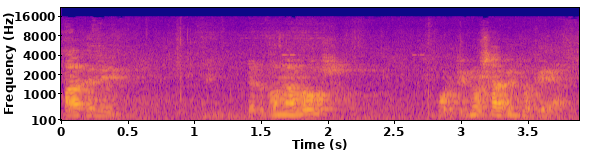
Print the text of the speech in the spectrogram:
Padre, perdónalos porque no saben lo que hacen.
